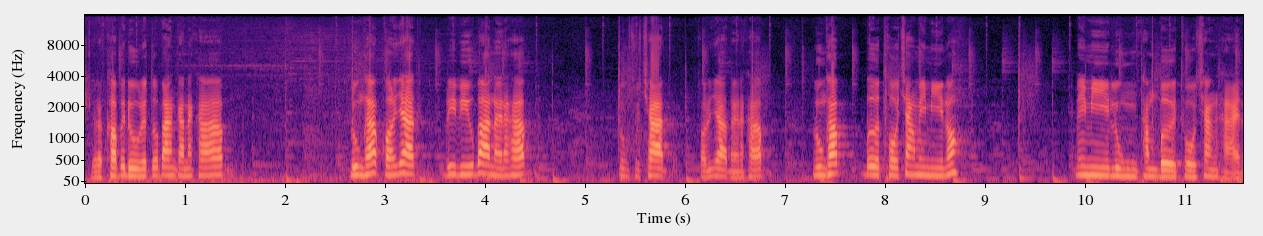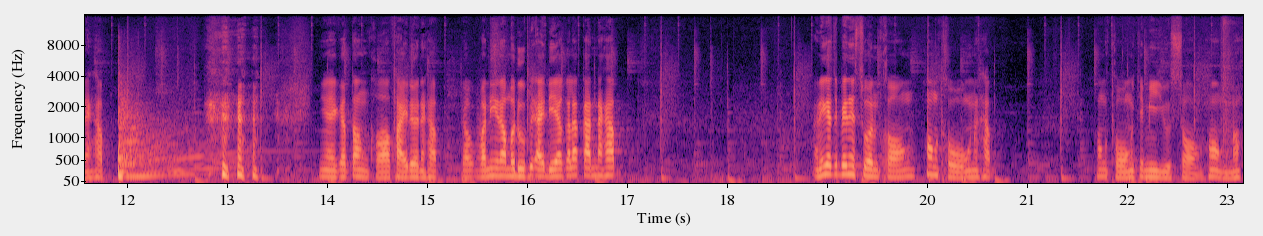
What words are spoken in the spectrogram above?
เดี๋ยวเราเข้าไปดูในตัวบ้านกันนะครับลุงครับขออนุญาตรีวิวบ้านหน่อยนะครับลุงสุชาติขออนุญาตหน่อยนะครับ ลุงครับเบอร์โทรช่างไม่มีเนาะไม่มีลุงทำเบอร์โทรช่างหายนะครับยังไงก็ต้องขออภัยด้วยนะครับววันนี้เรามาดูเป็นไอเดียกันแล้วกันนะครับ อันนี้ก็จะเป็นในส่วนของห้องโถงนะครับ ห้องโถงจะมีอยู่ 2 ห้องเนาะ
